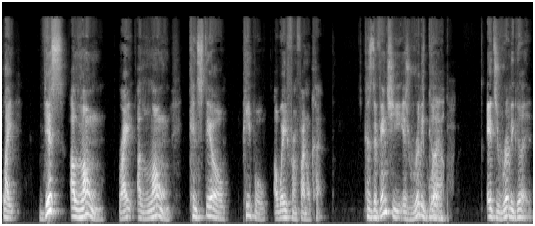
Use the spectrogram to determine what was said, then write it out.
Like this alone, right? Alone can steal people away from Final Cut. Because DaVinci is really good. Wow. It's really good.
